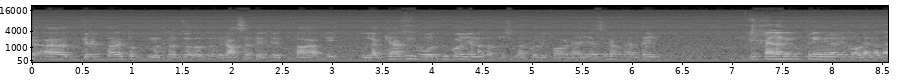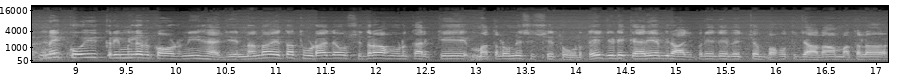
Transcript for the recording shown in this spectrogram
ਗ੍ਰਿਫਤਾਰੀ ਤੋਂ ਮਤਲਬ ਜਦੋਂ ਤੋਂ ਹਿਰਾਸਤ ਵਿੱਚ ਦਿੱਤਾ ਵੀ ਲੱਗਿਆ ਵੀ ਹੋਰ ਵੀ ਕੋਈ ਇਹਨਾਂ ਦਾ ਪਿਛਲਾ ਕੋਈ ਰਿਕਾਰਡ ਹੈ ਜਾਂ ਸਿਰਫ ਐਦਾਂ ਹੀ? ਕੀ ਪਹਿਲਾਂ ਵੀ ਕੋਈ ਕ੍ਰਿਮੀਨਲ ਰਿਕਾਰਡ ਇਹਨਾਂ ਦਾ ਹੈ? ਨਹੀਂ ਕੋਈ ਕ੍ਰਿਮੀਨਲ ਰਿਕਾਰਡ ਨਹੀਂ ਹੈ ਜੀ ਇਹਨਾਂ ਦਾ। ਇਹ ਤਾਂ ਥੋੜਾ ਜਿਹਾ ਉਹ ਸਿਧਰਾ ਹੋਣ ਕਰਕੇ ਮਤਲਬ ਉਹਨੇ ਸ਼ੀਸ਼ੇ ਤੋੜਤੇ ਜਿਹੜੇ ਕਹਿ ਰਹੇ ਆ ਵੀ ਰਾਜਪੁਰੇ ਦੇ ਵਿੱਚ ਬਹੁਤ ਜ਼ਿਆਦਾ ਮਤਲਬ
